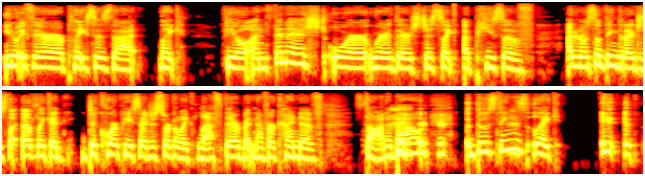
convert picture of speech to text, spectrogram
you know, if there are places that like feel unfinished or where there's just like a piece of, I don't know, something that I just uh, like a decor piece I just sort of like left there, but never kind of thought about. Those things like it, it,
